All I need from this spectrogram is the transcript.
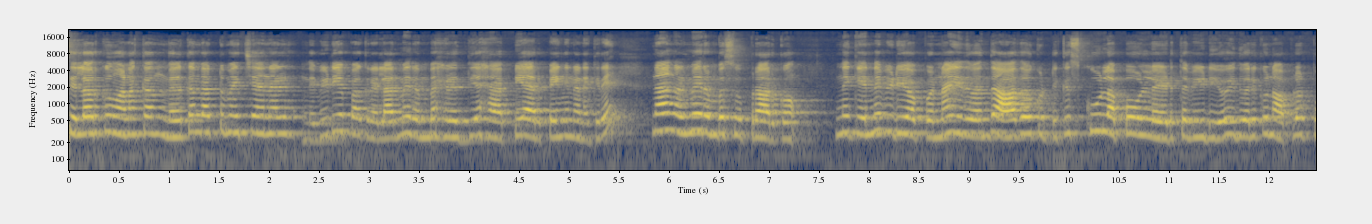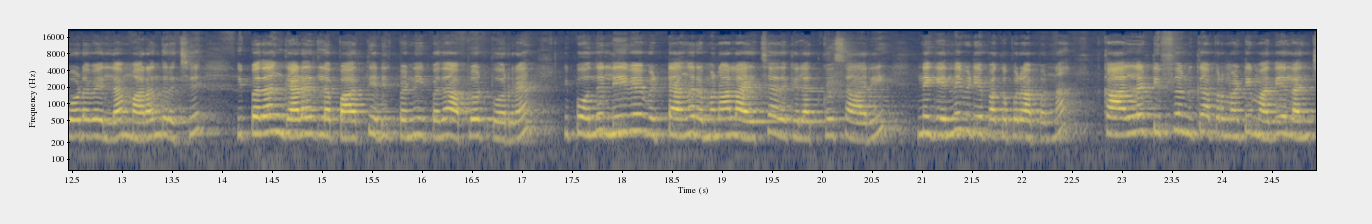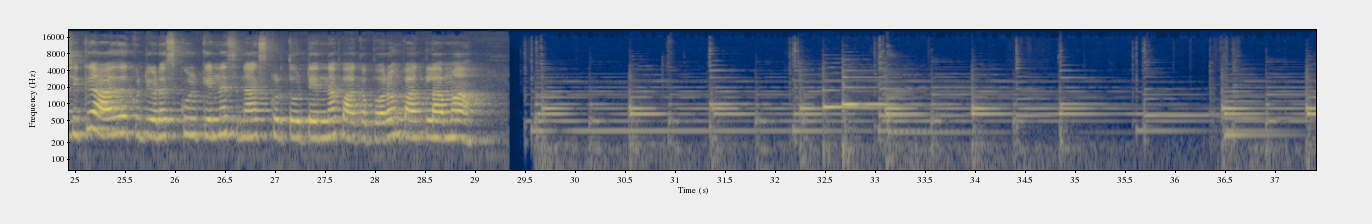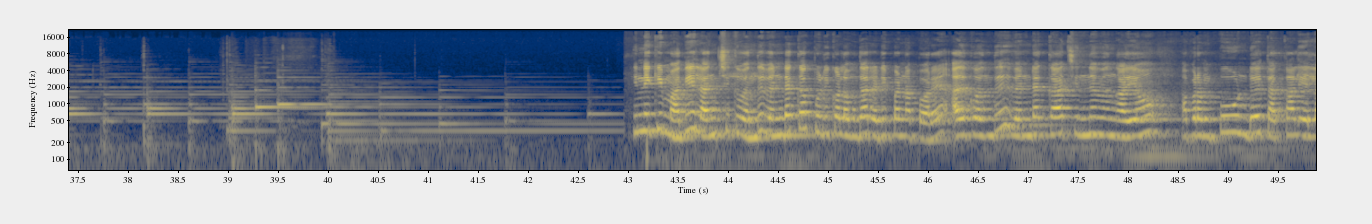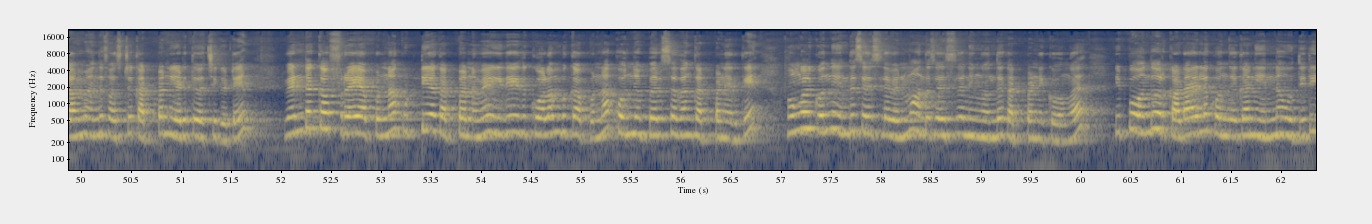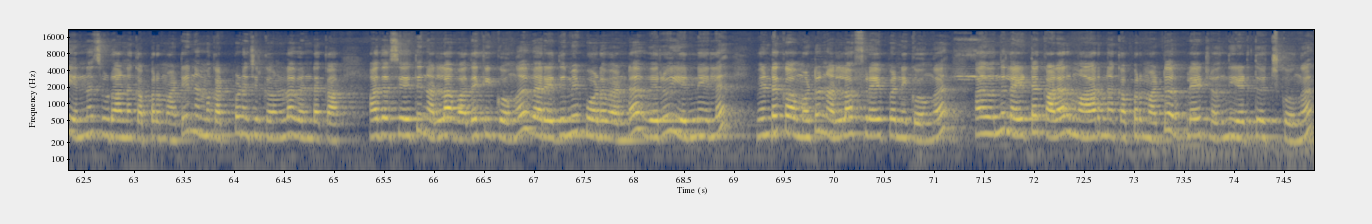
Friends எல்லாருக்கும் வணக்கம். Welcome back to my channel இந்த வீடியோ பார்க்குற எல்லாருமே ரொம்ப ஹெல்த்தியாக ஹாப்பியாக இருப்பீங்கன்னு நினைக்கிறேன். நாங்களுமே ரொம்ப சூப்பராக இருக்கோம். இன்றைக்கி என்ன வீடியோ அப்படின்னா இது வந்து ஆதவ குட்டிக்கு ஸ்கூல் அப்போ உள்ள எடுத்த வீடியோ இது வரைக்கும் நான் அப்லோட் போடவே இல்லை மறந்துருச்சு. இப்போ தான் கேலரியில் பார்த்து எடிட் பண்ணி இப்போ தான் அப்லோட் போடுறேன். இப்போ வந்து லீவே விட்டாங்க ரொம்ப நாள் ஆயிடுச்சு. அதுக்கு எல்லாத்துக்கும் சாரி இன்றைக்கி என்ன வீடியோ பார்க்க போகிறோம் அப்படின்னா காலைல டிஃபனுக்கு அப்புறமாட்டி மதிய லஞ்சுக்கு ஆதவ குட்டியோட ஸ்கூலுக்கு என்ன ஸ்நாக்ஸ் கொடுத்து விட்டேன்னு தான் பார்க்க போகிறோம் பார்க்கலாமா? இன்றைக்கி மதிய லஞ்சுக்கு வந்து வெண்டைக்காய் புளிக்குழம்பு தான் ரெடி பண்ண போகிறேன் அதுக்கு வந்து வெண்டைக்காய் சின்ன வெங்காயம் அப்புறம் பூண்டு தக்காளி எல்லாமே வந்து ஃபஸ்ட்டு கட் பண்ணி எடுத்து வச்சுக்கிட்டேன். வெண்டைக்காய் ஃப்ரை அப்படின்னா குட்டியாக கட் பண்ணுவேன். இதே இது குழம்புக்கு அப்படின்னா கொஞ்சம் பெருசாக தான் கட் பண்ணியிருக்கேன். உங்களுக்கு வந்து எந்த சைஸில் வேணுமோ அந்த சைஸில் நீங்கள் வந்து கட் பண்ணிக்கோங்க. இப்போ வந்து ஒரு கடாயில் கொஞ்சம் கான் எண்ணெய் ஊற்றிட்டு எண்ணெய் சூடானக்கு அப்புறமாட்டி நம்ம கட் பண்ணி வச்சுருக்கோம்ல வெண்டைக்காய் அதை சேர்த்து நல்லா வதக்கிக்கோங்க. வேறு எதுவுமே போட வேண்டாம். வெறும் எண்ணெயில் வெண்டைக்காய் மட்டும் நல்லா ஃப்ரை பண்ணிக்கோங்க. அது வந்து லைட்டாக கலர் மாறினக்கு அப்புறமாட்டு ஒரு பிளேட்டில் வந்து எடுத்து வச்சுக்கோங்க.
